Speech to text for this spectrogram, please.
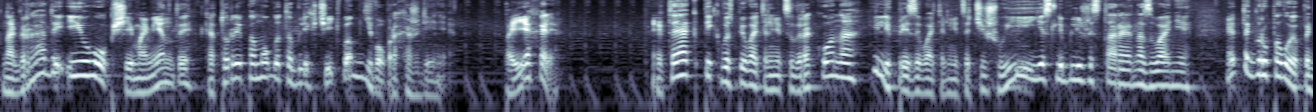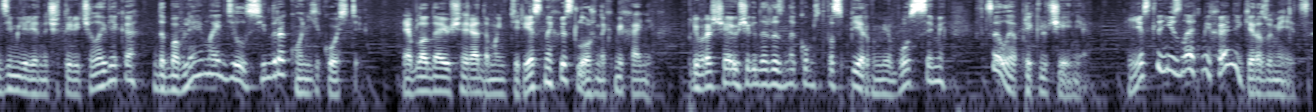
награды и общие моменты, которые помогут облегчить вам его прохождение. Поехали! Итак, пик воспевательницы дракона, или призывательница чешуи, если ближе старое название, это групповое подземелье на 4 человека, добавляемое DLC драконьи кости, и обладающее рядом интересных и сложных механик – превращающих даже знакомство с первыми боссами в целое приключение. Если не знать механики, разумеется.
